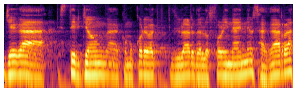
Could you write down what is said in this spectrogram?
llega Steve Young ah, como coreback titular de los 49ers, agarra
